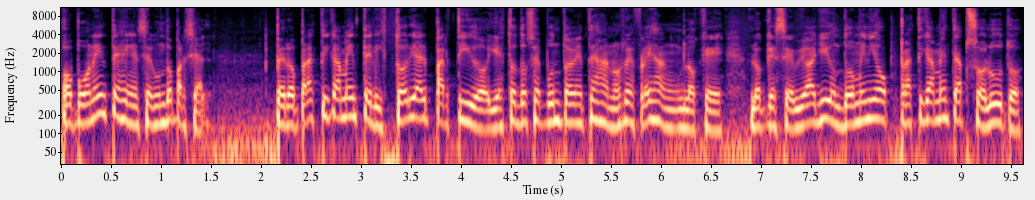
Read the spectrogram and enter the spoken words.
oponentes en el segundo parcial pero prácticamente la historia del partido y estos 12 puntos de ventaja no reflejan lo que, lo que se vio allí, un dominio prácticamente absoluto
